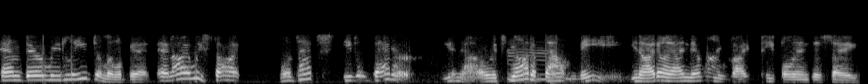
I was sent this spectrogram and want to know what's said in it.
and they're relieved a little bit. And I always thought, well, that's even better. You know, it's not Mhm. about me. You know, I don't. I never invite people in to say,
